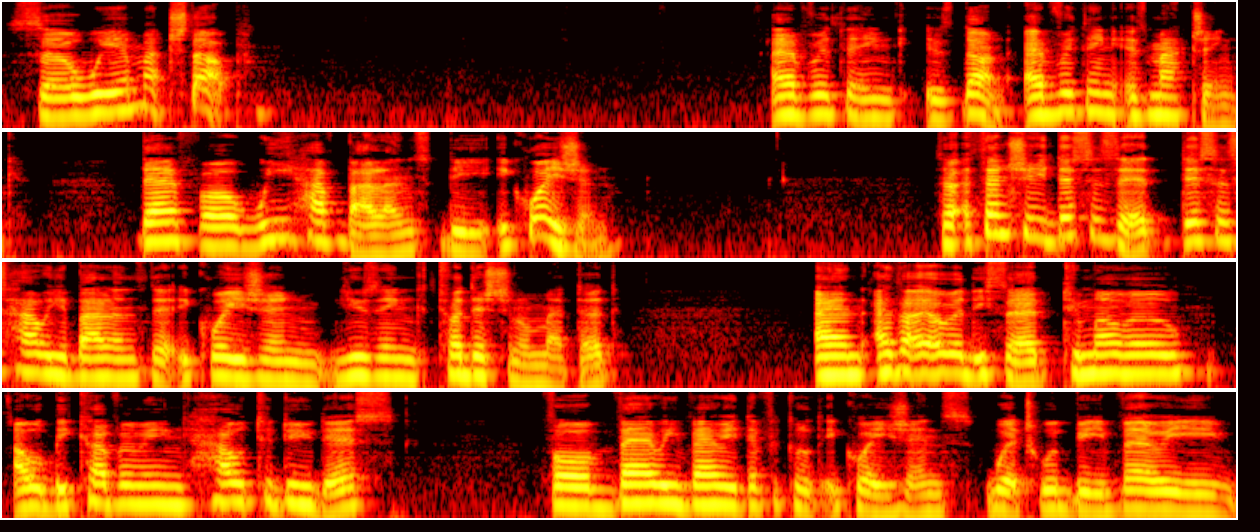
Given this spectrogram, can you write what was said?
So we are matched up. Everything is done. Everything is matching. Therefore, we have balanced the equation. So essentially, this is it. This is how you balance the equation using traditional method. And as I already said, tomorrow I will be covering how to do this for very, very difficult equations, which would be very,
